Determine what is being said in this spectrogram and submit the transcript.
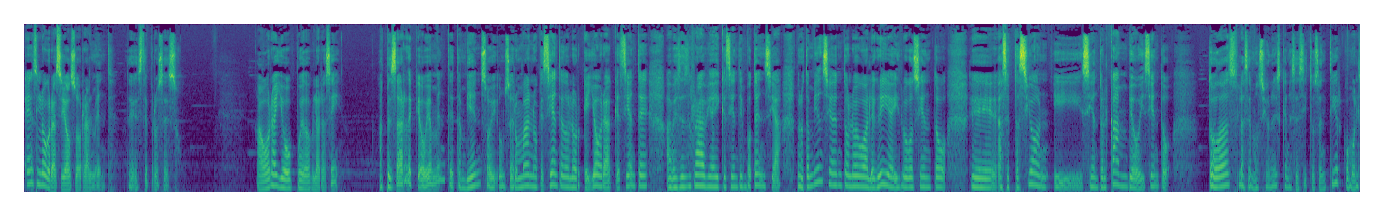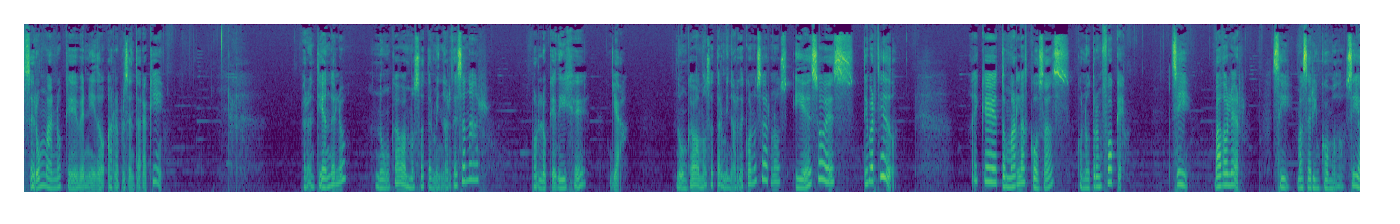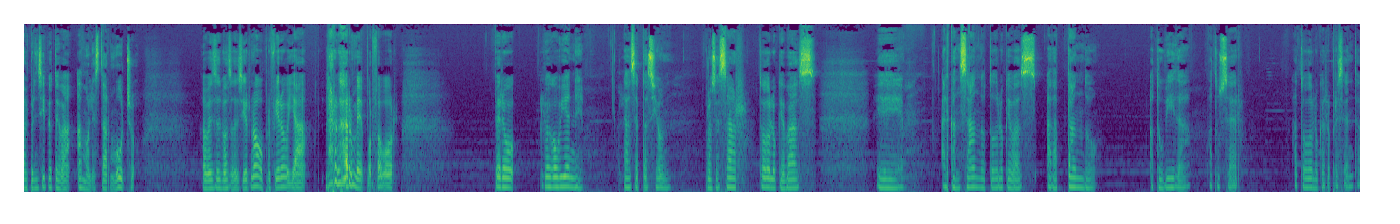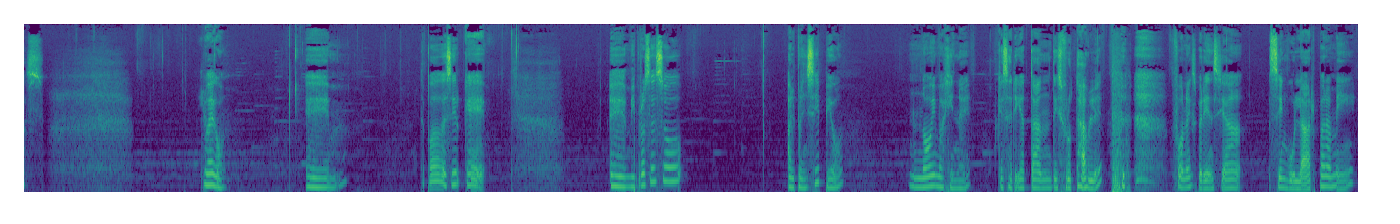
es lo gracioso realmente de este proceso. Ahora yo puedo hablar así. A pesar de que obviamente también soy un ser humano que siente dolor, que llora, que siente a veces rabia y que siente impotencia, pero también siento luego alegría y luego siento eh, aceptación y siento el cambio y siento todas las emociones que necesito sentir como el ser humano que he venido a representar aquí. Pero entiéndelo, nunca vamos a terminar de sanar. Por lo que dije, ya, nunca vamos a terminar de conocernos y eso es divertido. Hay que tomar las cosas con otro enfoque. Sí, va a doler. Sí, va a ser incómodo. Sí, al principio te va a molestar mucho. A veces vas a decir, no, prefiero ya largarme, por favor. Pero luego viene la aceptación, procesar todo lo que vas eh, alcanzando, todo lo que vas adaptando a tu vida, a tu ser, a todo lo que representas. Luego, em, te puedo decir que eh, mi proceso al principio no imaginé que sería tan disfrutable. Fue una experiencia singular para mí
